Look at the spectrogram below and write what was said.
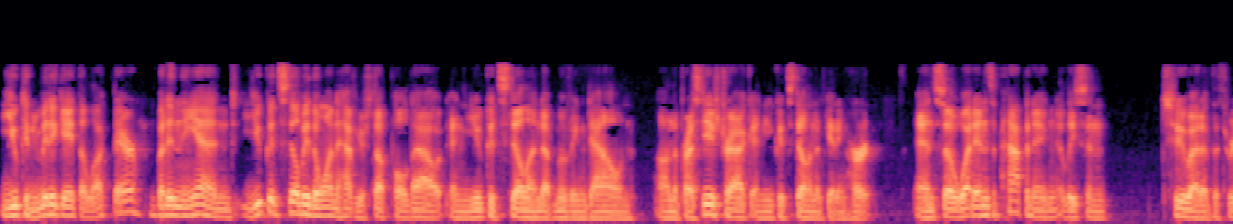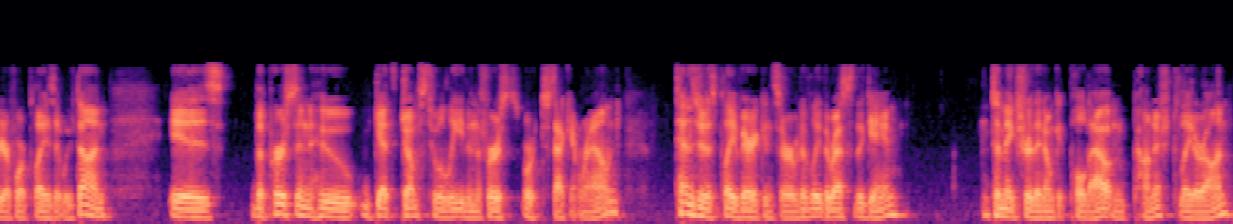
You can mitigate the luck there, but in the end, you could still be the one to have your stuff pulled out, and you could still end up moving down on the prestige track, and you could still end up getting hurt. And so what ends up happening, at least in two out of the three or four plays that we've done, is the person who gets jumps to a lead in the first or second round tends to just play very conservatively the rest of the game to make sure they don't get pulled out and punished later on.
